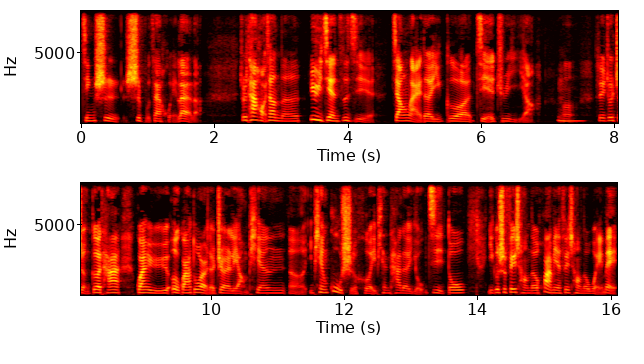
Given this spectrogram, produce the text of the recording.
今世是不再回来了。”就是他好像能预见自己将来的一个结局一样。嗯，所以就整个他关于厄瓜多尔的这两篇，呃，一篇故事和一篇他的游记，都一个是非常的画面非常的唯美，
